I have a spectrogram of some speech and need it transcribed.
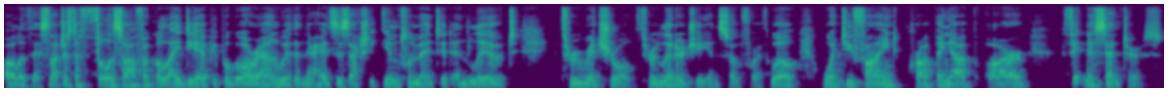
all of this. Not just a philosophical idea people go around with in their heads. Is actually implemented and lived through ritual through liturgy and so forth. Well what you find cropping up are fitness centers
